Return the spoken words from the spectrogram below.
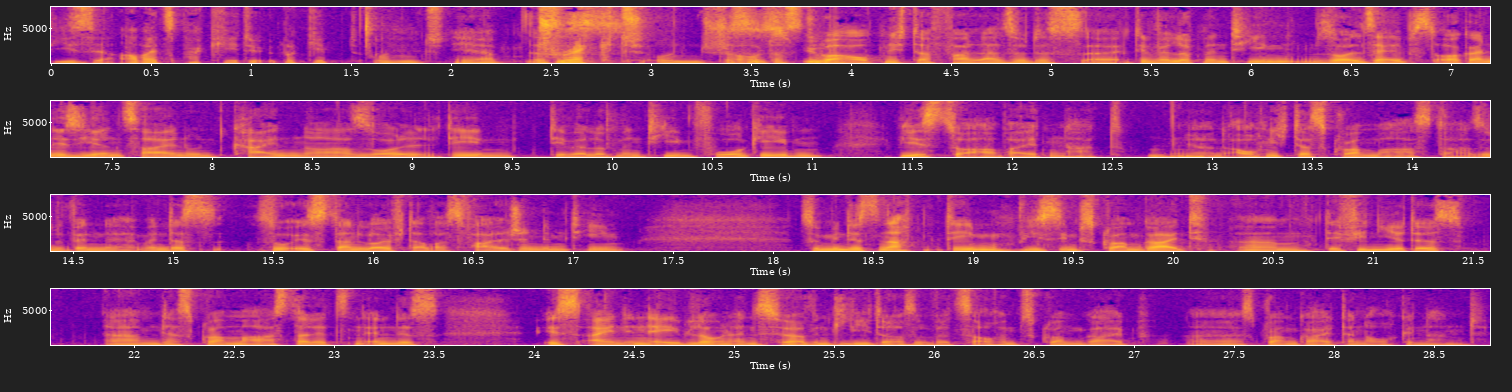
diese Arbeitspakete übergibt und ja, trackt ist, und schaut. Das ist überhaupt nicht der Fall. Also das äh, Development Team soll selbst organisierend sein und keiner soll dem Development Team vorgeben, wie es zu arbeiten hat. Mhm. Ja, auch nicht der Scrum Master. Also wenn, wenn das so ist, dann läuft da was falsch in dem Team. Zumindest nach dem, wie es im Scrum Guide ähm, definiert ist. Ähm, der Scrum Master letzten Endes ist ein Enabler und ein Servant Leader, so wird es auch im Scrum Guide, äh, Scrum Guide dann auch genannt.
